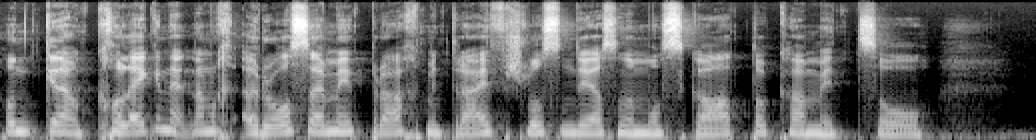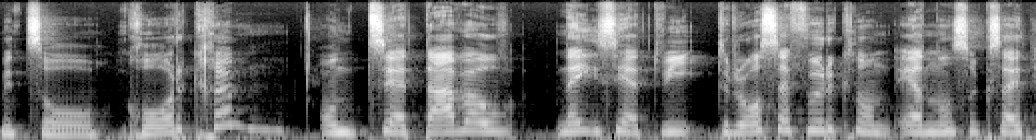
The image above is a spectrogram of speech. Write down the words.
Und genau, die Kollegin hat nämlich eine Rosé mitgebracht mit Reißverschluss und ich hatte so einen Moscato mit so mit so Korken. Und sie hat eben auch, nein, sie hat wie den Rosé vorgenommen und er hat noch so gesagt,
